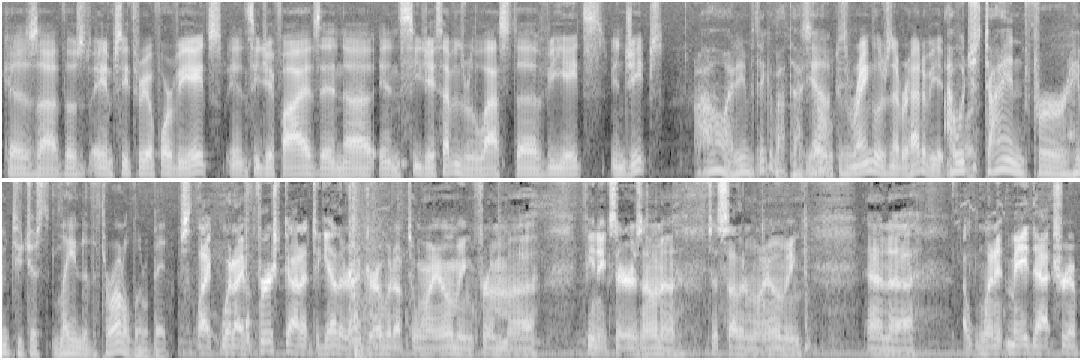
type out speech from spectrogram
because uh, those AMC 304 V8s in CJ5s and uh, in CJ7s were the last uh, V8s in Jeeps. Oh, I didn't even think about that. So- yeah, because Wranglers never had a V8. I was just dying for him to just lay into the throttle a little bit. Like when I first got it together, I drove it up to Wyoming from uh, Phoenix, Arizona to southern Wyoming. And uh, when it made that trip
